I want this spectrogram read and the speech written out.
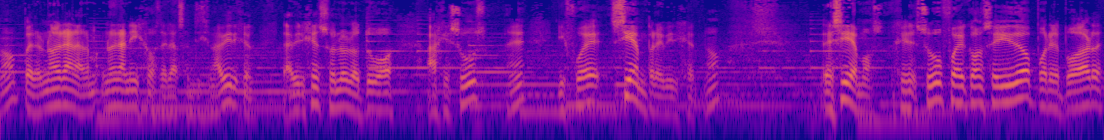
¿no? pero no eran, no eran hijos de la Santísima Virgen. La Virgen solo lo tuvo a Jesús ¿eh? y fue siempre Virgen. ¿no? Decíamos, Jesús fue concebido por el poder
